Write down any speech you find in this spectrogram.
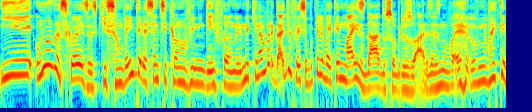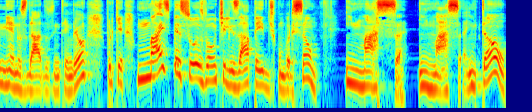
E uma das coisas que são bem interessantes e que eu não vi ninguém falando ainda é que, na verdade, o Facebook ele vai ter mais dados sobre usuários, eles não vai, não vai ter menos dados, entendeu? Porque mais pessoas vão utilizar a API de conversão em massa. Em massa. Então,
